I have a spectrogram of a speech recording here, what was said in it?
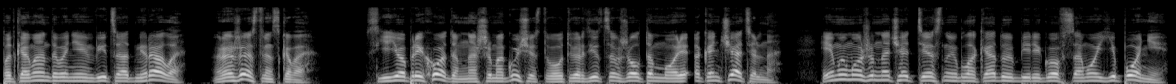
под командованием вице-адмирала Рожественского. С ее приходом наше могущество утвердится в Желтом море окончательно, И мы можем начать тесную блокаду берегов самой Японии,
